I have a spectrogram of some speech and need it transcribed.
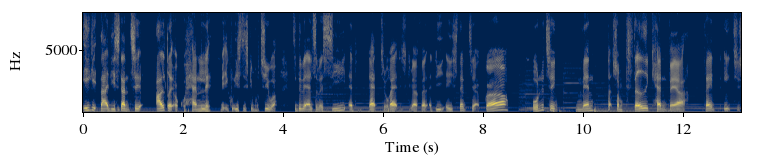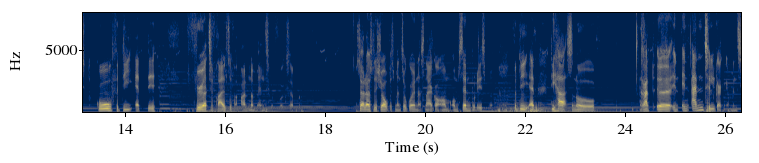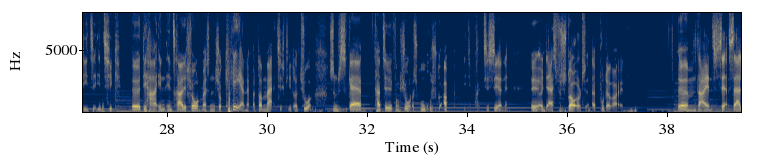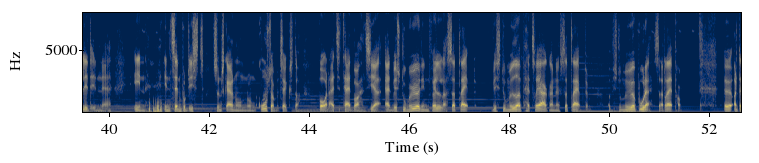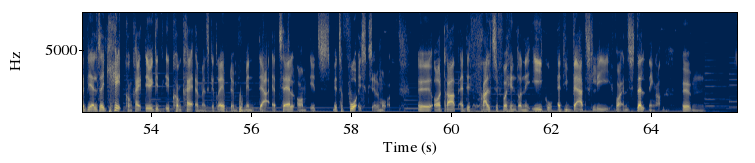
ikke, der er de i stand til aldrig at kunne handle med egoistiske motiver. Så det vil altså være sige, at rent teoretisk i hvert fald, at de er i stand til at gøre onde ting, men der, som stadig kan være rent etisk gode, fordi at det fører til frelse for andre mennesker, for eksempel. Så er det også lidt sjovt, hvis man så går ind og snakker om, om zen-buddhisme. Fordi at de har sådan noget ret øh, en, en anden tilgang, kan man sige, til etik. Øh, de har en, en tradition med sådan chokerende og dramatisk litteratur, som skal have til funktion at skulle ruske op i de praktiserende øh, og i deres forståelse af buddhavejen. Øh, der er en, særligt en, øh, en, en zen-buddhist, som skrev nogle, nogle grusomme tekster, hvor der er et citat, hvor han siger, at hvis du møder dine forældre, så dræb dem. Hvis du møder patriarkerne, så dræb dem. Og hvis du møder Buddha, så dræb ham. Øh, og det bliver altså ikke helt konkret. Det er jo ikke et, et konkret, at man skal dræbe dem, men der er tale om et metaforisk selvmord. Øh, og drab af det frelseforhindrende ego af de værtslige foranstaltninger øh,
